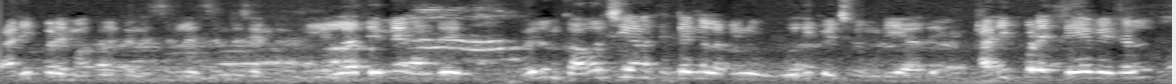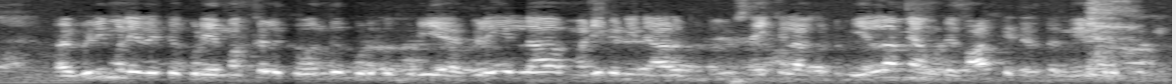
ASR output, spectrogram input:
அடிப்படை மக்களுக்கு வந்து சென்று சென்று சேர்ந்திருக்கு. எல்லாத்தையுமே வந்து வெறும் கவர்ச்சியான திட்டங்கள் அப்படின்னு ஒதுக்கி வச்சிட முடியாது. அடிப்படை தேவைகள் அஹ், இருக்கக்கூடிய மக்களுக்கு வந்து கொடுக்கக்கூடிய விலையில்லா மடிக்கணினி ஆகட்டும் சைக்கிள் ஆகட்டும் எல்லாமே அவங்களுடைய வாழ்க்கை தரத்தை மேம்படுத்திருக்கு.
